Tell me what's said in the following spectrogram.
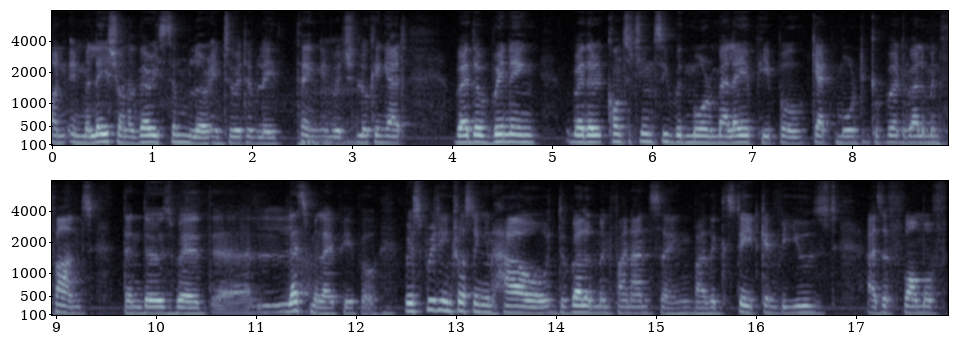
on in Malaysia on a very similar intuitively thing in which looking at whether winning whether constituency with more Malay people get more de- development funds than those with uh, less Malay people. But it's pretty interesting in how development financing by the state can be used as a form of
